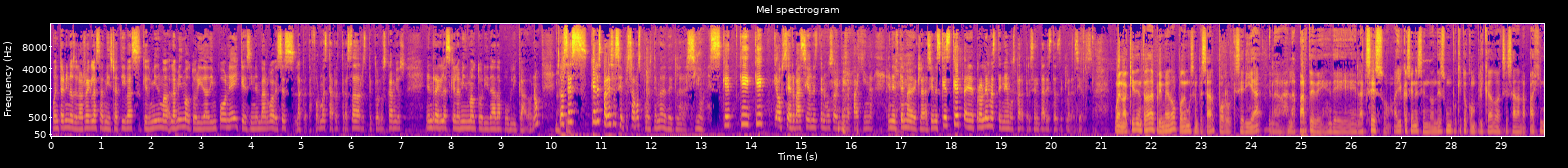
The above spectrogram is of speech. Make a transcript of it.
o en términos de las reglas administrativas que el mismo, la misma autoridad impone y que sin embargo a veces la plataforma está retrasada respecto a los cambios en reglas que la misma autoridad ha publicado, ¿no? Entonces, ¿qué les parece si empezamos por el tema de declaraciones? ¿Qué, qué, qué observaciones tenemos ahorita en la página en el tema de declaraciones? ¿Qué, qué eh, problemas tenemos para presentar estas declaraciones? Bueno, aquí de entrada primero podemos empezar por lo que sería la, la parte del de, acceso. Hay ocasiones en donde es un poquito complicado accesar a la página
